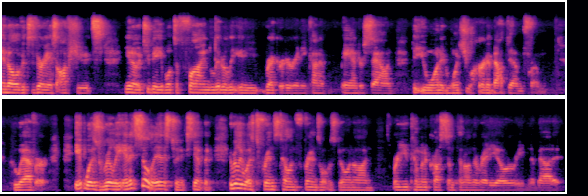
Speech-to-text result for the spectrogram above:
and all of its various offshoots, you know, to be able to find literally any record or any kind of band or sound that you wanted once you heard about them from whoever. It was really, and it still is to an extent, but it really was friends telling friends what was going on, or you coming across something on the radio or reading about it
